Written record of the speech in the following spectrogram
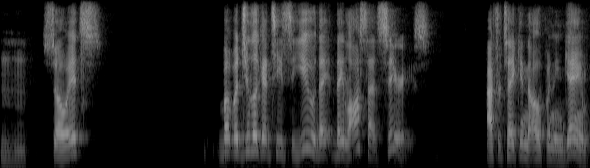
hmm So it's, but but you look at TCU, they they lost that series after taking the opening game.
